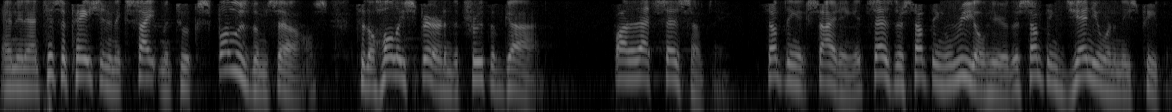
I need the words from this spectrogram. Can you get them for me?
and in anticipation and excitement to expose themselves to the Holy Spirit and the truth of God. Father, that says something something exciting. It says there's something real here. There's something genuine in these people.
